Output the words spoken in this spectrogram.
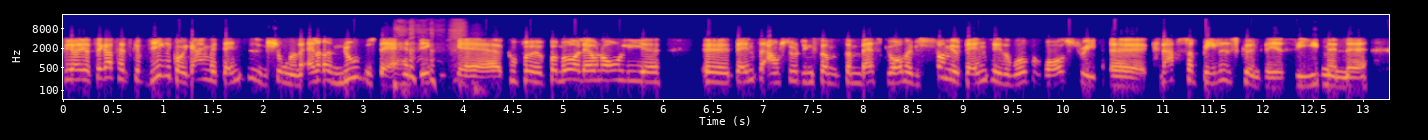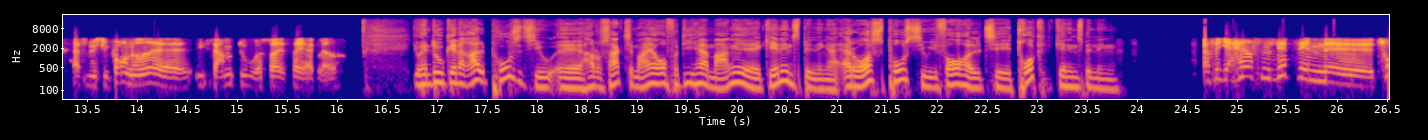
det, jeg tænker også, at han skal virkelig gå i gang med danseillusionerne allerede nu, hvis det er, at han virkelig skal kunne formå at lave en ordentlig øh, danseafslutning, som, som Mads gjorde, men vi så jo danse i The Wolf of Wall Street. Øh, knap så billedskønt, vil jeg sige, men øh, altså, hvis vi får noget øh, i samme dur, så, så er jeg glad. Johan, du er generelt positiv, øh, har du sagt til mig, over for de her mange øh, genindspilninger. Er du også positiv i forhold til druk-genindspilningen? Altså, jeg havde sådan lidt en, øh, to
